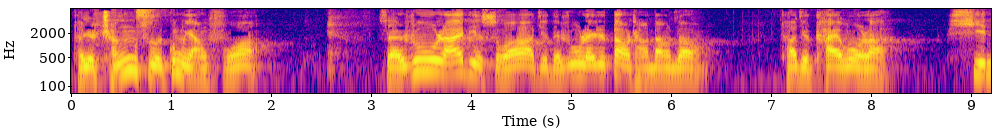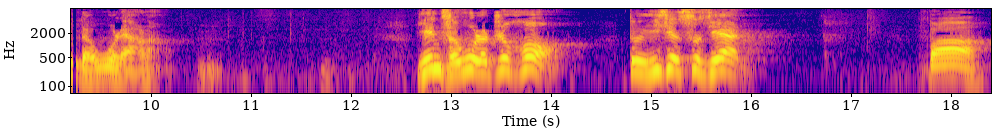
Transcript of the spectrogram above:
他就诚实供养佛，在如来的所，就在如来的道场当中，他就开悟了，心得无量了。因此悟了之后，对一切世间，把。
